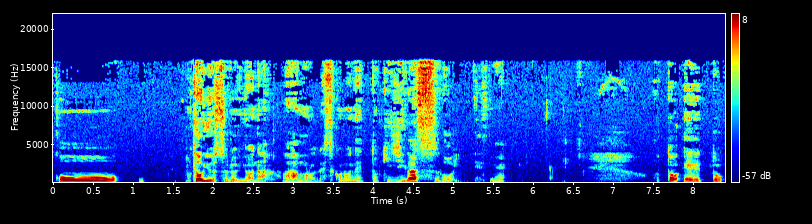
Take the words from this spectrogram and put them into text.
こう、共有するようなものです。このネット記事がすごいですね。あと、えっ、ー、と、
